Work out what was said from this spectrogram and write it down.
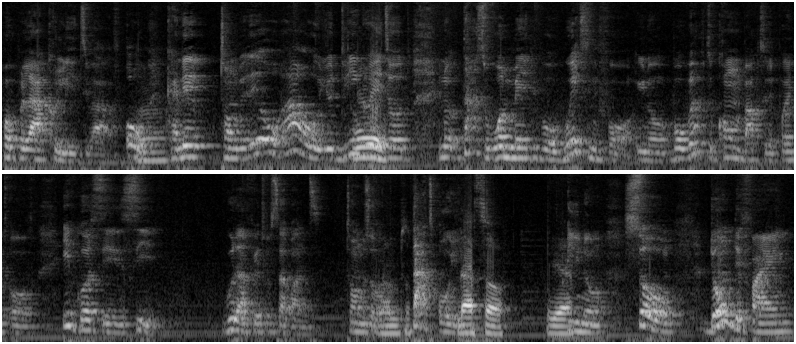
popular accolades you have. Oh, Mm. can they turn with oh wow you're doing Yeah. great or you know that's what many people are waiting for, you know. But we have to come back to the point of if God says, see, good and faithful servants, thumbs up, Thumbs up. that's all you That's all. Yeah. you know. So don't define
